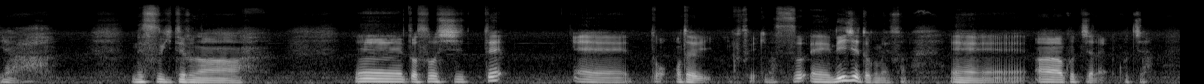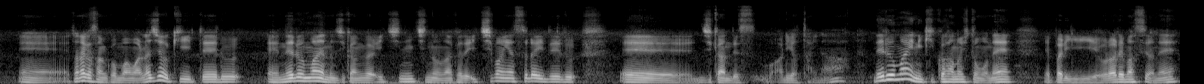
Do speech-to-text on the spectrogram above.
いやー、寝すぎてるなーえーと、そして、えーと、お便りいくつかいきます。えー DJ 特命さん。えー、あー、こっちじゃない、こっちや。えー田中さんこんばんは。ラジオ聞いている、えー寝る前の時間が一日の中で一番安らいでる、えー時間です。ありがたいな。寝る前に聞く派の人もね、やっぱりおられますよね。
